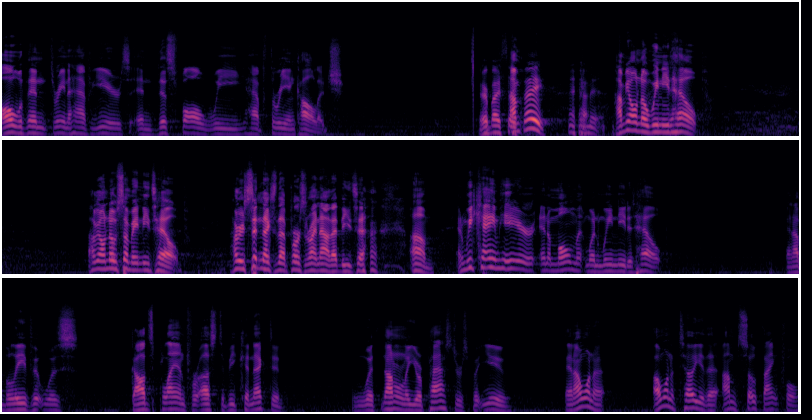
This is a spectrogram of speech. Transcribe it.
all within three and a half years, and this fall we have three in college. Everybody say I'm- faith. Amen. How many of y'all know we need help? How many of y'all know somebody needs help? How are you sitting next to that person right now that needs help? Um, and we came here in a moment when we needed help. And I believe it was God's plan for us to be connected with not only your pastors, but you. And I want to I want to tell you that I'm so thankful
